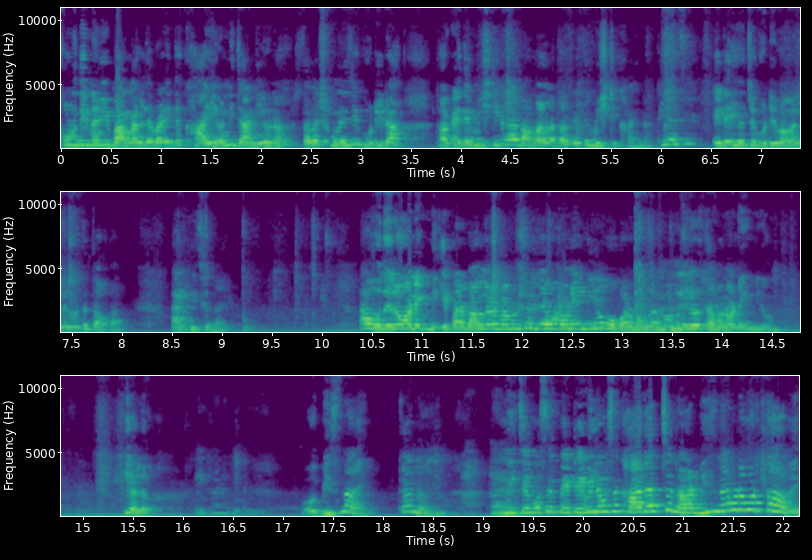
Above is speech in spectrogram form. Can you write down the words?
কোনোদিন আমি বাঙালদের বাড়িতে খাইও নি জানিও না। তবে শুনেছি ঘটিরা তরকারিতে মিষ্টি খায় বাঙালরা তরকারিতে মিষ্টি খায় না। ঠিক আছে? এটাই হচ্ছে ঘটি বাঙালির মধ্যে তফাৎ। আর কিছু নয় আর ওদেরও অনেক এপার বাংলার মানুষের যেমন অনেক নিয়ম ওপার বাংলার মানুষেরও তেমন অনেক নিয়ম। কি হলো। ও বিছনায়? কেন? নিচে বসে টেবিলে বসে খাওয়া যাচ্ছে না? আর বিছনায় উঠে করতে হবে?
